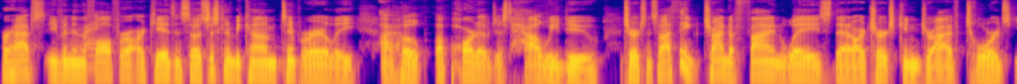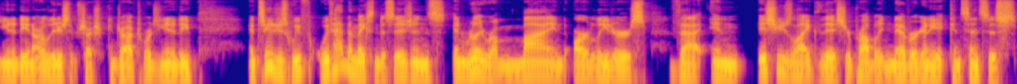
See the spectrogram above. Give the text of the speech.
perhaps even in the right. fall for our kids. And so it's just going to become temporarily, I hope, a part of just how we do church. And so I think trying to find ways that our church can drive towards unity and our leadership structure can drive towards unity And two, just we've we've had to make some decisions and really remind our leaders that in issues like this, you're probably never going to get consensus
